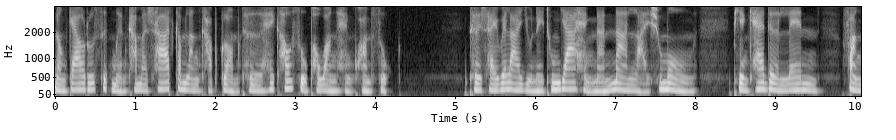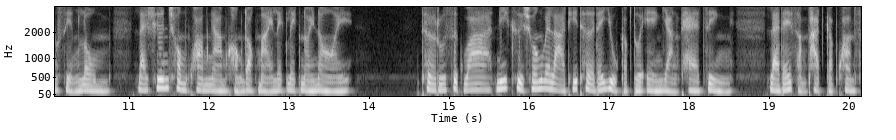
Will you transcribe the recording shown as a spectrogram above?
น้องแก้วรู้สึกเหมือนธรรมชาติกำลังขับกล่อมเธอให้เข้าสู่ภวังแห่งความสุข เธอใช้เวลาอยู่ในทุ่งหญ้าแห่งนั้นนานหลายชั่วโมง เพียงแค่เดินเล่น ฟังเสียงลม และชื่นชมความงามของดอกไม้เล็กๆ น้อยๆ เธอรู้สึกว่านี่คือช่วงเวลาที่เธอได้อยู่กับตัวเองอย่างแท้จริง และได้สัมผัสกับความส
